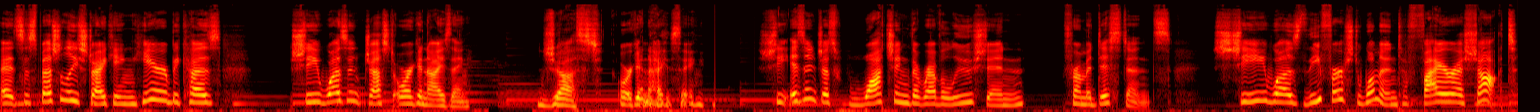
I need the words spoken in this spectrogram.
It's especially striking here because she wasn't just organizing, just organizing. She isn't just watching the revolution from a distance. She was the first woman to fire a shot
